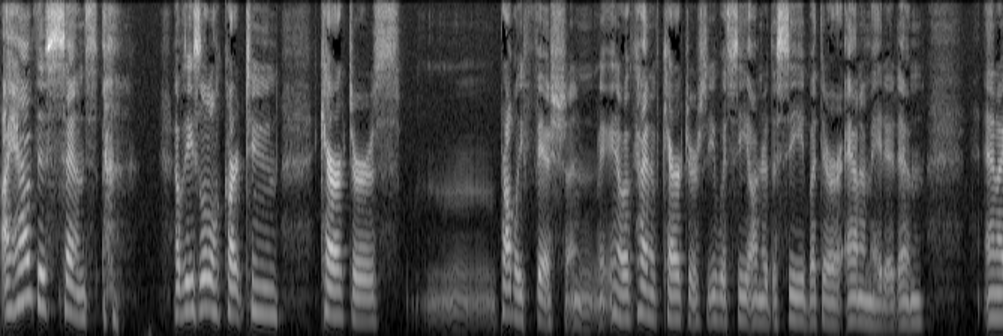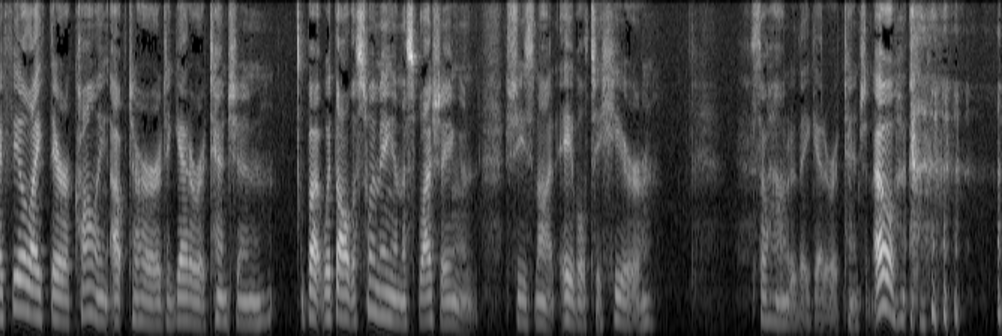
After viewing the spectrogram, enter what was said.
I have this sense of these little cartoon characters mm, probably fish and you know kind of characters you would see under the sea, but they're animated and and I feel like they're calling up to her to get her attention. But with all the swimming and the splashing, and she's not able to hear. So how do they get her attention? Oh.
